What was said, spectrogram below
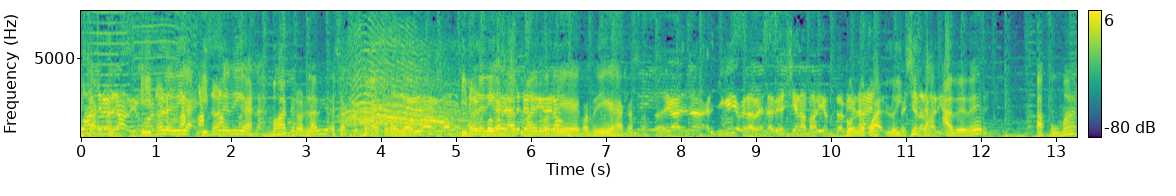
Mójate los labios. Y no le digas, y no le digas nada, mójate los labios, exacto, mójate los labios y no le digas nada a tu madre cuando llegues, cuando llegues a casa. No digas nada. El chiquillo que la- le decía la parienta. Con lo cual lo decía la incitas a beber, a fumar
